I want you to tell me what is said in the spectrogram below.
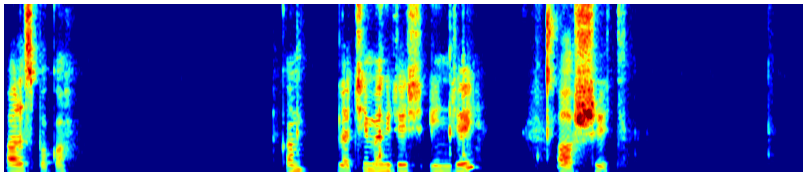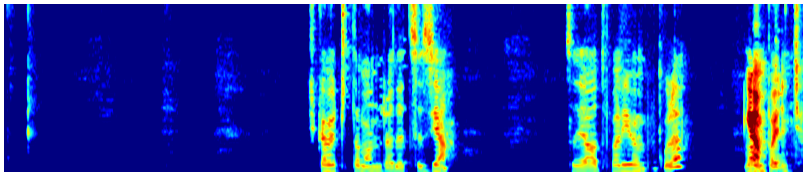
Ale spoko. Kom lecimy gdzieś indziej. O, shit. Ciekawe, czy to mądra decyzja. Co ja odwaliłem w ogóle? Nie mam pojęcia.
